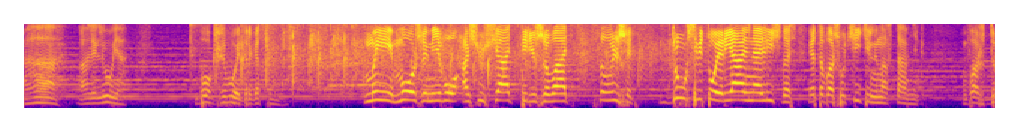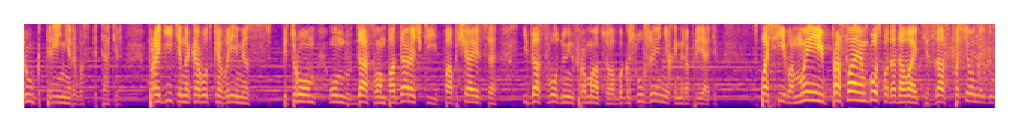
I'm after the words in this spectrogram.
А, аллилуйя. Бог живой, драгоценный. Мы можем Его ощущать, переживать, слышать. Дух Святой, реальная личность, это ваш учитель и наставник ваш друг, тренер и воспитатель. Пройдите на короткое время с Петром, он даст вам подарочки, пообщается и даст водную информацию о богослужениях и мероприятиях. Спасибо. Мы прославим Господа давайте за спасенный душ.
